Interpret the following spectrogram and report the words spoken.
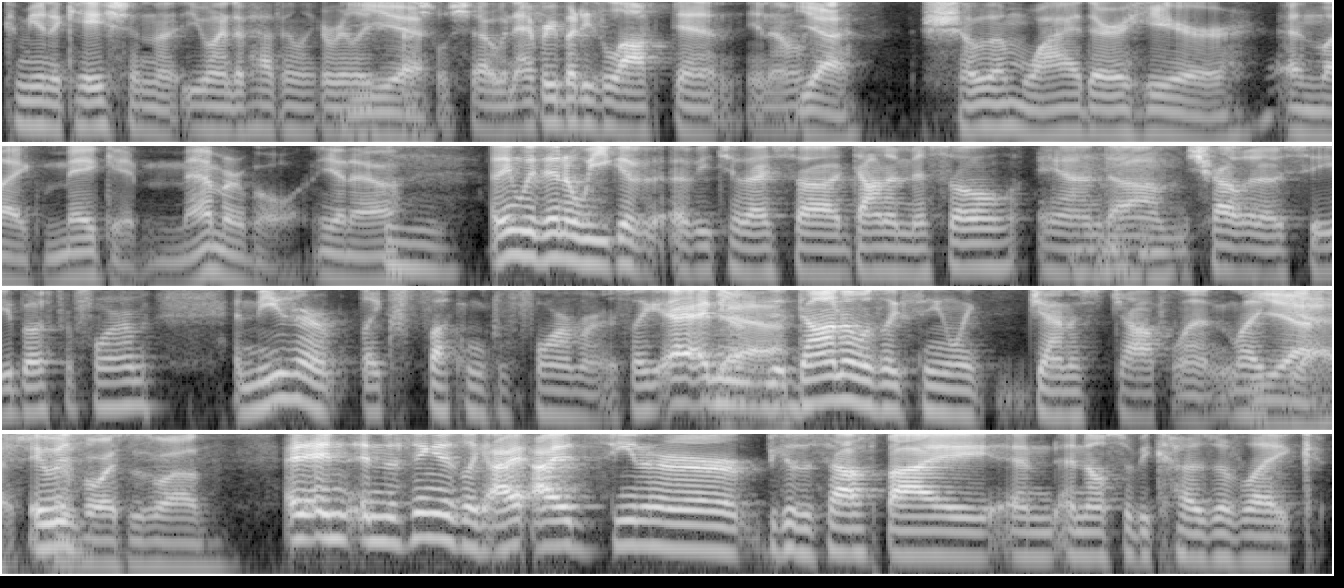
communication that you end up having like a really Yeah. special show and everybody's locked in. You know. Yeah. Show them why they're here and like make it memorable, you know? Mm-hmm. I think within a week of, of each other, I saw Donna Missal and Mm-hmm. um, Charlotte O.C. both perform, and these are like fucking performers. Like I, I mean, Yeah. Donna was like seeing like Janis Joplin. Like Yeah. it was. Her voice is wild. And, and and the thing is, like I I had seen her because of South by and and also because of like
